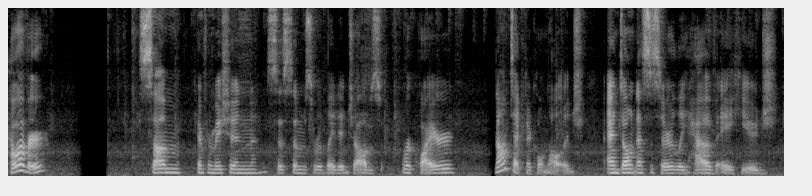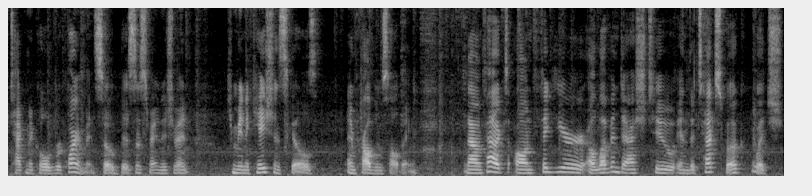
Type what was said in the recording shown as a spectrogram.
However, some information systems related jobs require non technical knowledge and don't necessarily have a huge technical requirement. So, business management, communication skills, and problem solving. Now, in fact, on figure 11 2 in the textbook, which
